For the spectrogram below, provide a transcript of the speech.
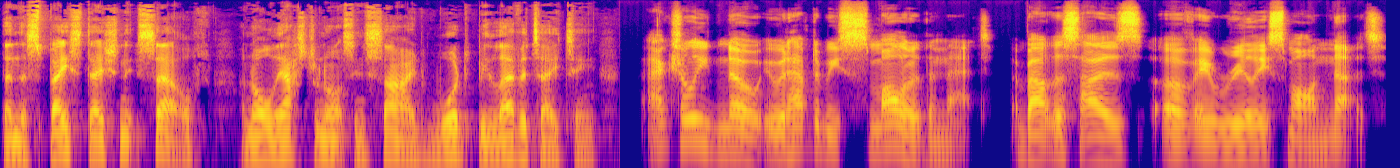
then the space station itself and all the astronauts inside would be levitating. Actually, no, it would have to be smaller than that, about the size of a really small nut.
